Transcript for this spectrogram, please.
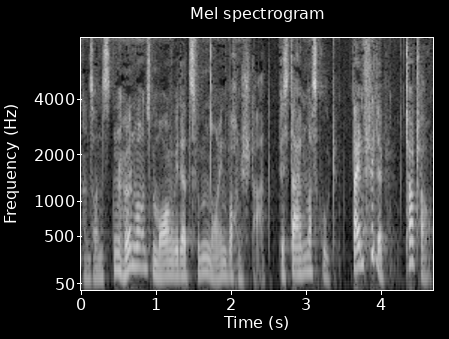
Ansonsten hören wir uns morgen wieder zum neuen Wochenstart. Bis dahin, mach's gut. Dein Philipp. Ciao, ciao.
